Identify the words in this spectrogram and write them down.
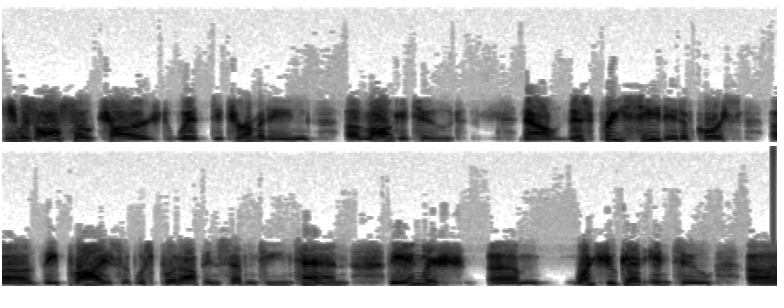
he was also charged with determining a longitude. Now, this preceded, of course, uh, the prize that was put up in 1710, the English, um, once you get into uh,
